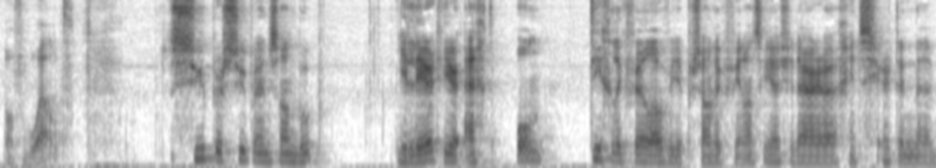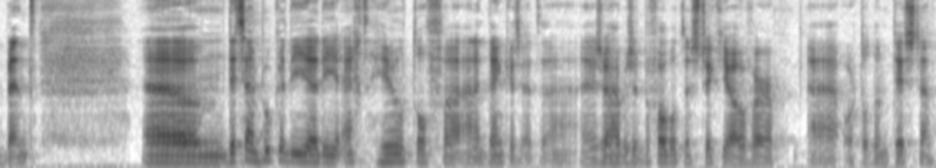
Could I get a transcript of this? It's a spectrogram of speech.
of Wealth. Super, super interessant boek. Je leert hier echt ontiegelijk veel over je persoonlijke financiën als je daar geïnteresseerd in bent. Um, dit zijn boeken die, die je echt heel tof uh, aan het denken zetten. Uh, zo hebben ze bijvoorbeeld een stukje over orthodontisten.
